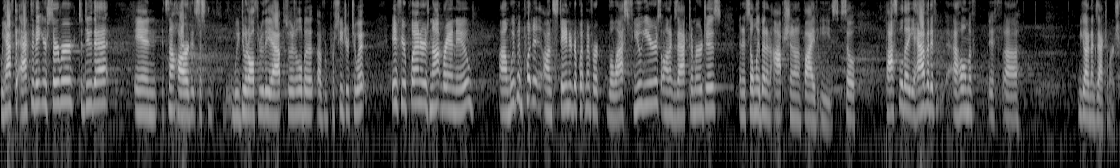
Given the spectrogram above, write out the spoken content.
we have to activate your server to do that and it's not hard. It's just, we do it all through the app. So there's a little bit of a procedure to it. If your planner is not brand new, um, we've been putting it on standard equipment for the last few years on ExactEmerges, and it's only been an option on 5Es. So possible that you have it if, at home if, if uh, you got an ExactEmerge.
